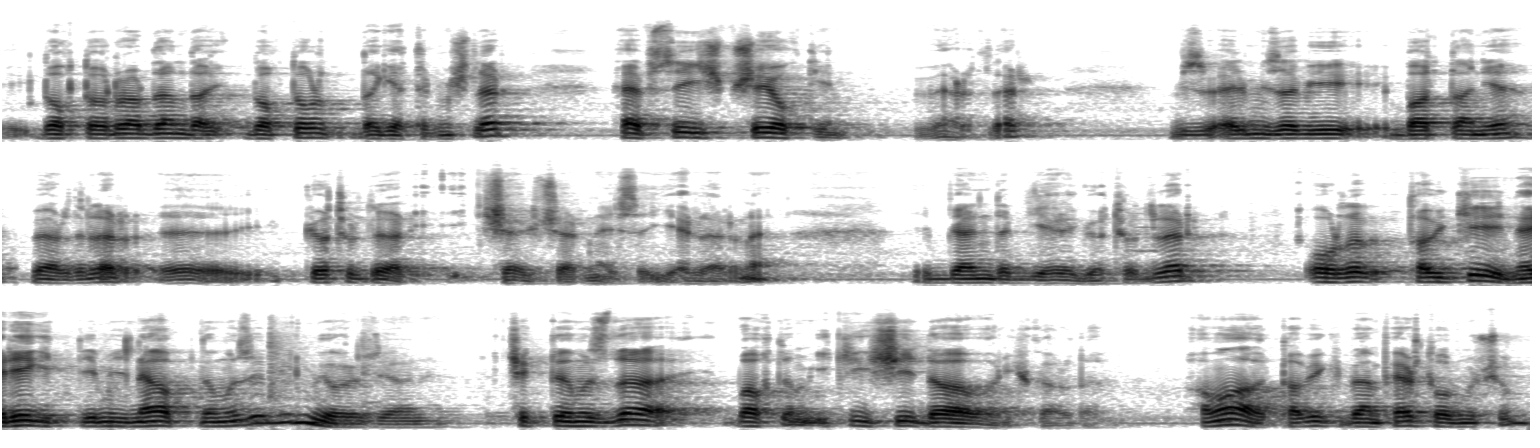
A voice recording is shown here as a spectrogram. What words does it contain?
e, doktorlardan da doktor da getirmişler. Hepsi hiçbir şey yok diyeyim verdiler. Biz elimize bir battaniye verdiler, e, götürdüler ikişer üçer neyse yerlerine. E, beni de bir yere götürdüler. Orada tabii ki nereye gittiğimiz, ne yaptığımızı bilmiyoruz yani. Çıktığımızda baktım iki kişi daha var yukarıda. Ama tabii ki ben pert olmuşum.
